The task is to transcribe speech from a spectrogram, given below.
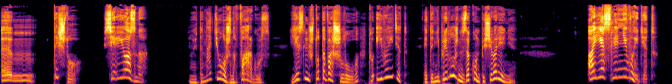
Эм, ты что, серьезно? Ну это надежно, Фаргус. Если что-то вошло, то и выйдет. Это непреложный закон пищеварения. А если не выйдет?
